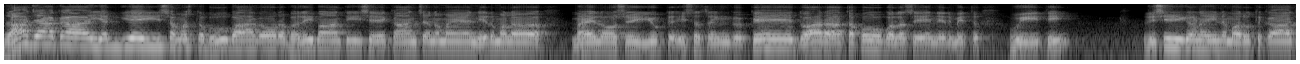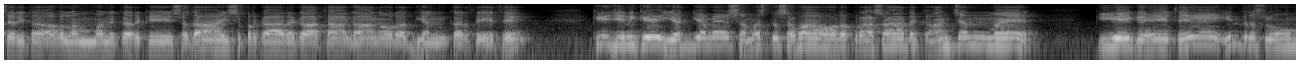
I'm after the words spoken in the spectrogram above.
राजा का यज्ञ ही समस्त भूभाग और भली भांति से कांचनमय निर्मल महलों से युक्त इस श्रृंग के द्वारा तपोबल से निर्मित हुई थी। ऋषिगण इन मरुत का चरित अवलंबन करके सदा इस प्रकार गाथा, गान और अध्ययन करते थे कि जिनके यज्ञ में समस्त सभा और प्रासाद कांचनमय किए गए थे इंद्र सोम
